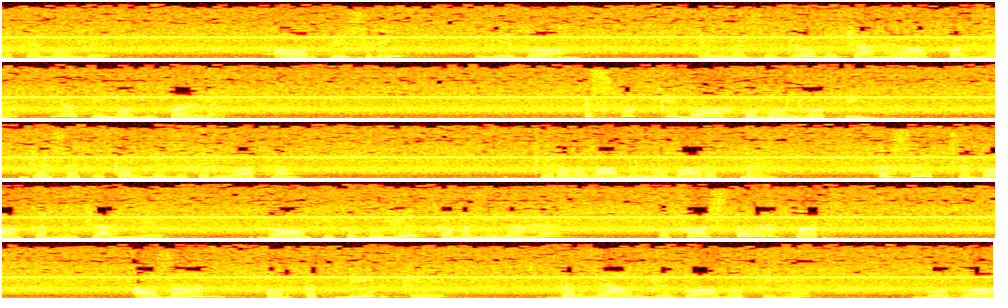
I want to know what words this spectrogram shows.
چکے ہوں گے۔ اور تیسری یہ دعا، ان میں سے جو بھی چاہیں آپ پڑھ لیں یا تینوں ہی پڑھ لیں۔ اس وقت کی دعا قبول ہوتی ہے۔ جیسا کہ کل بھی ذکر ہوا تھا کہ رمضان المبارک میں کثرت سے دعا کرنی چاہیے۔ دعاؤں کی قبولیت کا مہینہ ہے، تو خاص طور پر آزان اور تکبیر کے درمیان جو دعا ہوتی ہے، وہ دعا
